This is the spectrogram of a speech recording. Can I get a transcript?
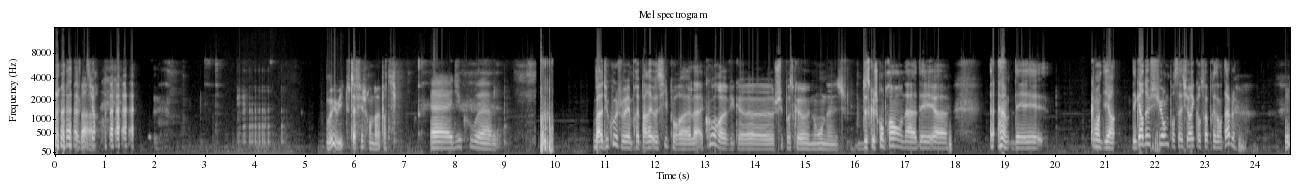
Bien sûr. oui, oui, tout à fait, je rentre dans la partie. Euh, Du coup, euh, Bah, du coup, je vais me préparer aussi pour euh, la cour, euh, vu que euh, je suppose que nous, on a- de ce que je comprends, on a des. euh, des. Comment dire Des gardes-chions pour s'assurer qu'on soit présentable. Mhm.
